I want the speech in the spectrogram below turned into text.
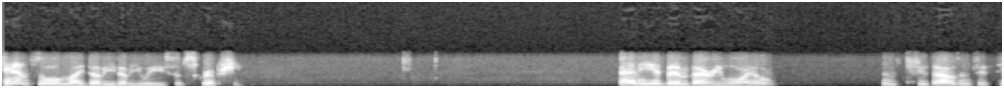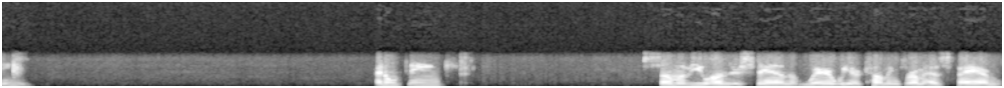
canceled my WWE subscription. And he had been very loyal since 2015. I don't think some of you understand where we are coming from as fans.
